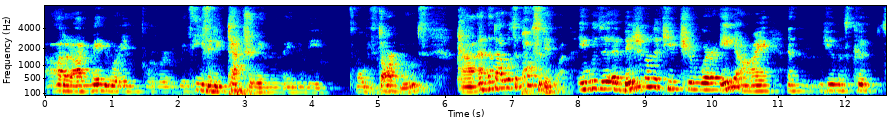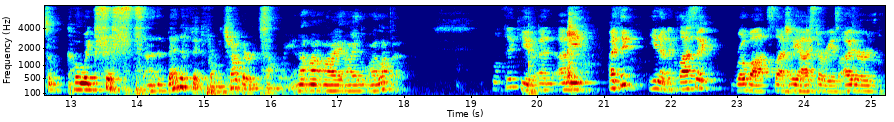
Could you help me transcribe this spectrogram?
I don't know. Maybe we're, in, we're, we're it's easy to capture in, in, in the all these dark moods, uh, and, and that was a positive one. It was a, a vision of the future where AI humans could sort of coexist and benefit from each other in some way, and I I, I, I love that. Well, thank you. And I mean, I think, you know, the classic robot slash AI story is either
